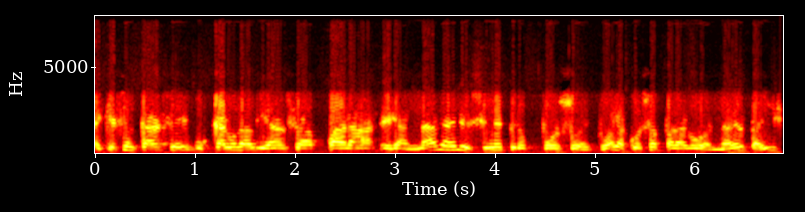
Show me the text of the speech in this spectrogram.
hay que sentarse, buscar una alianza para ganar las elecciones, pero por sobre todas las cosas para gobernar el país,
